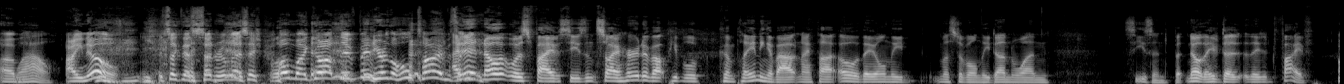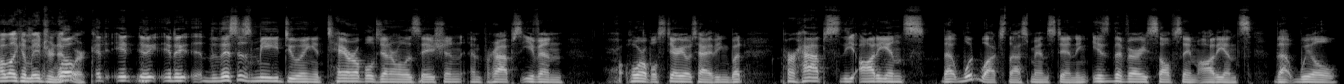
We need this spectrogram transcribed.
Wow. i know it's like that sudden realization oh my god they've been here the whole time It's I like- didn't know it was five seasons, so I heard about people complaining about, it, and I thought, oh, they only must have only done one season, but no, they've done they did five. Oh, unlike a major Well, network it, it, it, it, this is me doing a terrible generalization and perhaps even horrible stereotyping, but perhaps the audience that would watch Last Man Standing is the very self same audience that will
